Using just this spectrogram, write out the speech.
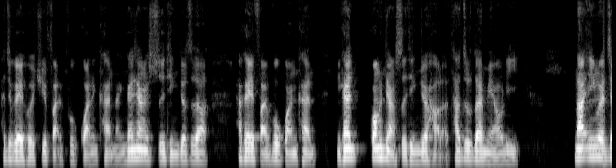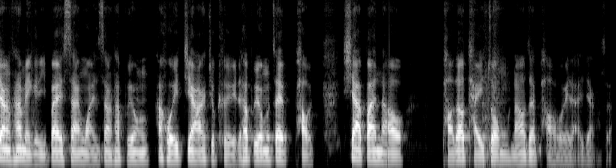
他就可以回去反复观看了。你看像石婷就知道，他可以反复观看。你看，光讲石婷就好了。他住在苗栗，那因为这样，他每个礼拜三晚上他不用，他回家就可以了，他不用再跑下班，然后跑到台中，然后再跑回来这样子。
